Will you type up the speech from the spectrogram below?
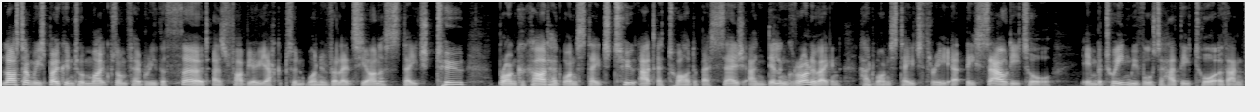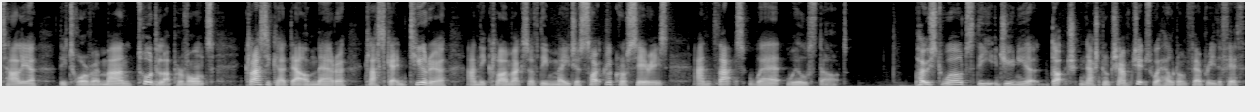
last time we spoke into a mic was on February the 3rd as Fabio Jakobsen won in Valenciana, stage 2. Bryan Coquard had won stage 2 at Etoile de Bessèges, and Dylan Groenewegen had won stage 3 at the Saudi Tour. In between, we've also had the Tour of Antalya, the Tour of Oman, Tour de la Provence, Classica de Almeria, Classica Interior, and the climax of the major cyclocross series. And that's where we'll start. Post Worlds, the Junior Dutch National Championships were held on February the 5th,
